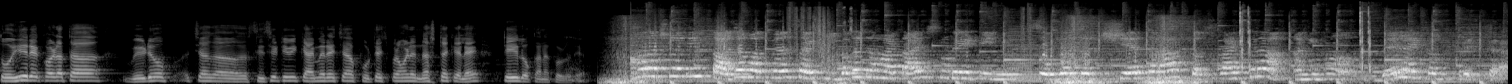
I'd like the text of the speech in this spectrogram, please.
तोही रेकॉर्ड आता व्हिडिओच्या सी सी टी व्ही कॅमेऱ्याच्या फुटेजप्रमाणे नष्ट केलं तेही लोकांना कळू द्या. महाराष्ट्रातील ताज्या बातम्यांसाठी बघत रहा टाइम्स टुडे टीव्ही सोबतच शेअर करा सबस्क्राईब करा आणि हां बेल आयकॉन प्रेस करा.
